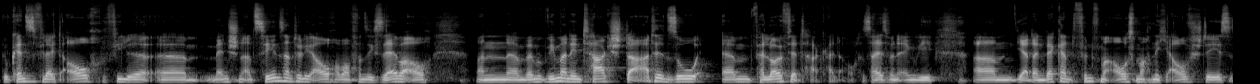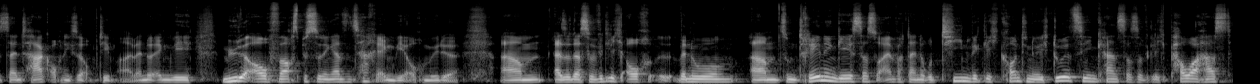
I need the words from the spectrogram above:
du kennst es vielleicht auch, viele äh, Menschen erzählen es natürlich auch, aber von sich selber auch. Man, äh, wenn, wie man den Tag startet, so ähm, verläuft der Tag halt auch. Das heißt, wenn irgendwie ähm, ja, dein Wecker fünfmal ausmacht, nicht aufstehst, ist dein Tag auch nicht so optimal. Wenn du irgendwie müde aufwachst, bist du den ganzen Tag irgendwie auch müde. Ähm, also, dass du wirklich auch, wenn du ähm, zum Training gehst, dass du einfach deine Routine wirklich kontinuierlich durchziehen kannst, dass du wirklich Power hast.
